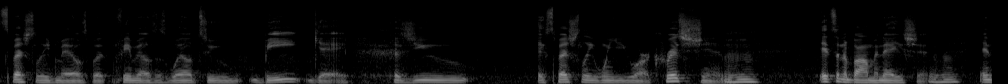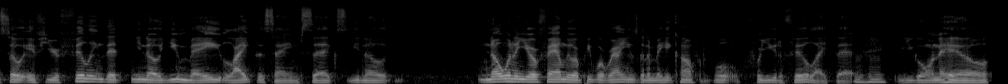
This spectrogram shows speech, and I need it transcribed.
especially males, but females as well, to be gay, because you, especially when you are Christian, Mm-hmm. it's an abomination. And so, if you're feeling that you know you may like the same sex, you know, no one in your family or people around you is gonna make it comfortable for you to feel like that. You going to hell,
